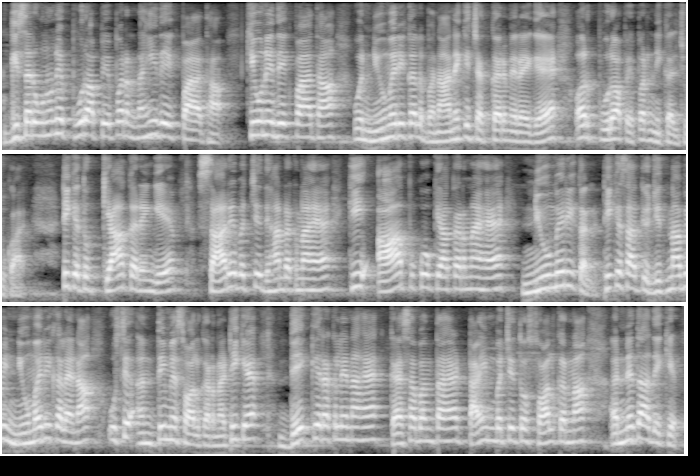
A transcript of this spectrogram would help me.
कि सर उन्होंने पूरा पेपर नहीं देख पाया था। क्यों नहीं देख पाया था? वो न्यूमेरिकल बनाने के चक्कर में रह गए और पूरा पेपर निकल चुका है। ठीक है तो क्या करेंगे? सारे बच्चे ध्यान रखना है कि आपको क्या करना है? न्यूमेरिकल ठीक है साथियों? जितना भी न्यूमेरिकल है ना, उसे अंतिम में सॉल्व करना ठीक है? देख के रख लेना है, कैसा बनता है? टाइम बचे तो सॉल्व करना। अन्यथा देखिए,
